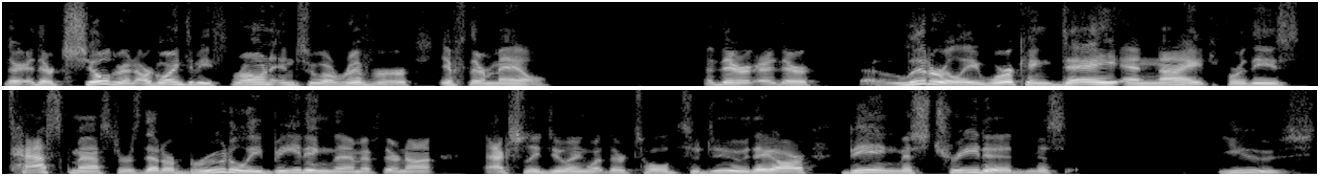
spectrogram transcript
their their children are going to be thrown into a river if they're male. They're they're literally working day and night for these taskmasters that are brutally beating them if they're not actually doing what they're told to do. They are being mistreated, misused,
